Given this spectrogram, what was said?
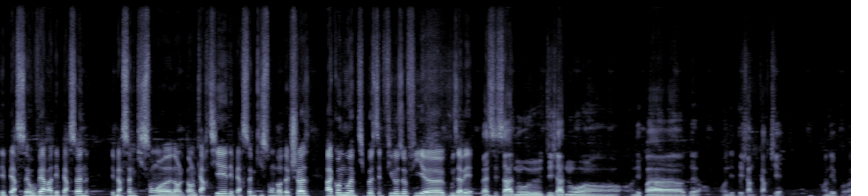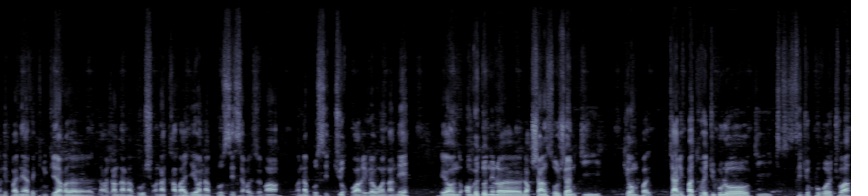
des personnes ouvertes à des personnes, des personnes qui sont euh, dans, dans le quartier, des personnes qui sont dans d'autres choses. Raconte-nous un petit peu cette philosophie euh, que vous avez. Ben, c'est ça. Nous, déjà, nous, on n'est pas, on est des gens de quartier. On n'est on n'est pas né avec une cuillère euh, d'argent dans la bouche. On a travaillé, on a bossé sérieusement, on a bossé dur pour arriver où on en est. Et on, on veut donner le- leur chance aux jeunes qui qui ont pas, arrivent pas à trouver du boulot, qui c'est dur pour eux, tu vois.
